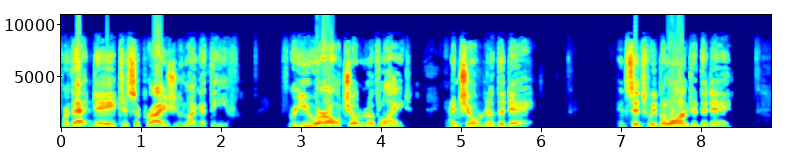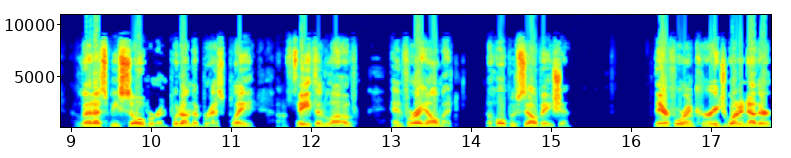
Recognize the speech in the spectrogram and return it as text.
for that day to surprise you like a thief. For you are all children of light and children of the day. And since we belong to the day, let us be sober and put on the breastplate of faith and love, and for a helmet, the hope of salvation. Therefore, encourage one another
